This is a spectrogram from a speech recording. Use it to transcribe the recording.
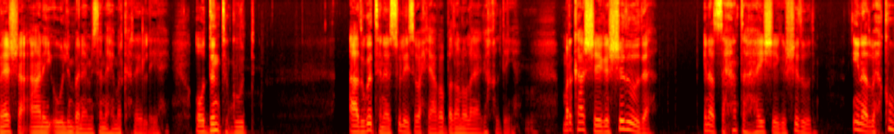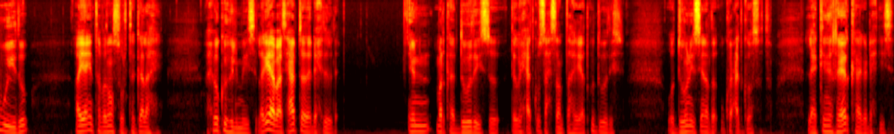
meesha aanay oolin baan aaminsanahay marka reer layahay oo danta guud aad uga tanaasulaysa waxyaaba badan oo lagaga khaldan yahay. Markaa sheegashadooda inaad saxan tahay sheegashadooda inaad wax ku weydo ayaa inta badan suurtagal ah waxba ku hilmaysa. Laga yaaba asxaabtaada dhexdooda in markaad doodeyso de waxaad ku saxsan tahay aad ku doodeyso oo doonayso inaad ku cadgoonsato. Laakiin reerkaaga dhexdiisa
